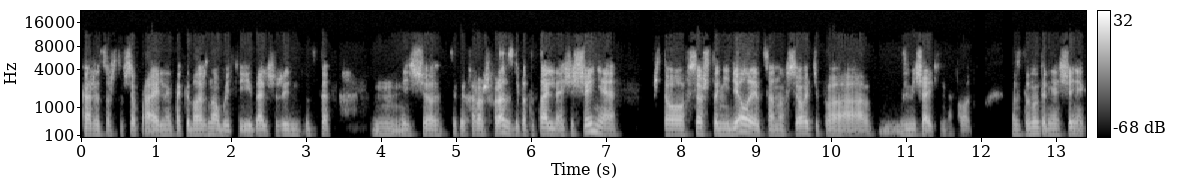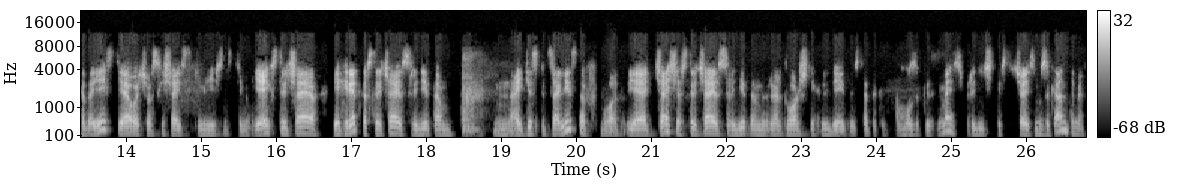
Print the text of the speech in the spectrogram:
кажется, что все правильно, и так и должно быть, и дальше жизнь... Это еще такая хорошая фраза, типа тотальное ощущение, что все, что не делается, оно все, типа, замечательно. Вот. вот это внутреннее ощущение, когда есть, я очень восхищаюсь такими личностями. Я их встречаю, я их редко встречаю среди, там, IT-специалистов, вот. Я чаще встречаю среди, там, например, творческих людей. То есть это как там музыкой занимаюсь, периодически встречаюсь с музыкантами.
